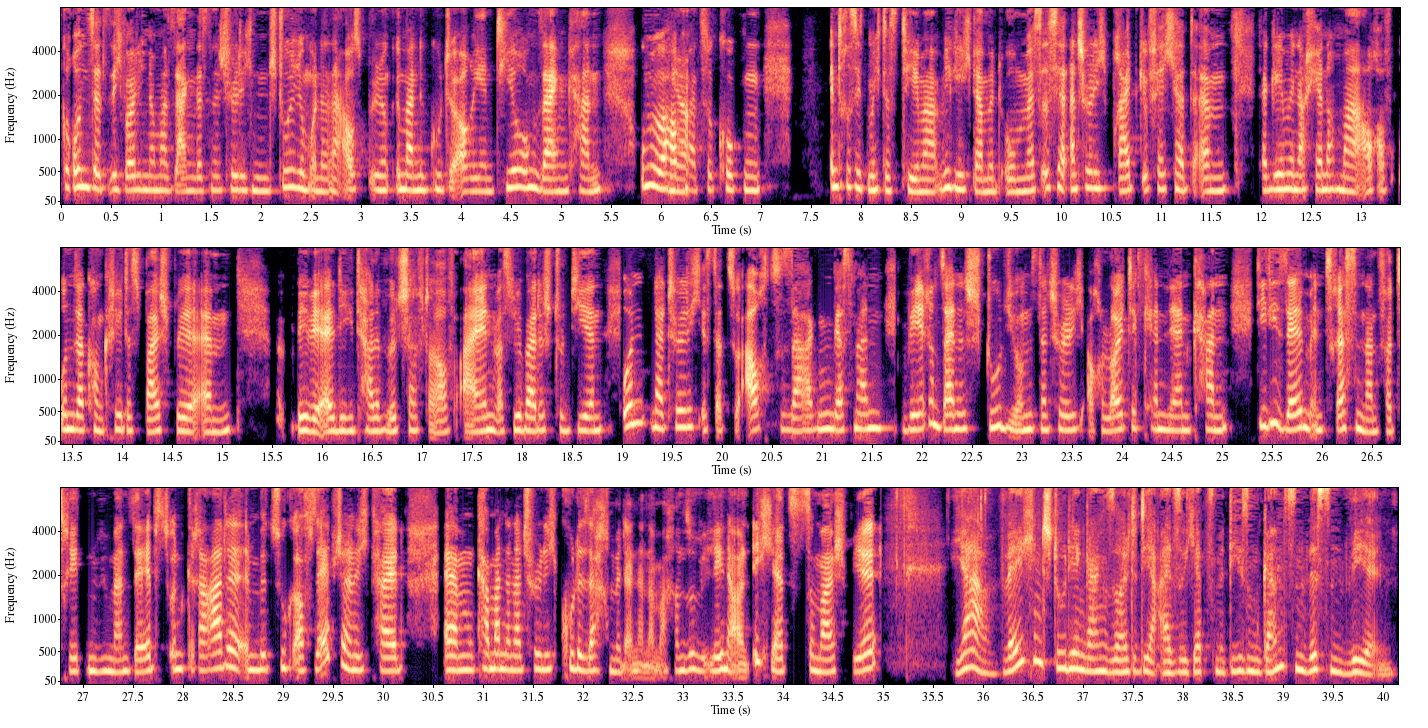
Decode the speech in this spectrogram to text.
Grundsätzlich wollte ich nochmal sagen, dass natürlich ein Studium oder eine Ausbildung immer eine gute Orientierung sein kann, um überhaupt ja. mal zu gucken, interessiert mich das Thema. Wie gehe ich damit um? Es ist ja natürlich breit gefächert. Ähm, da gehen wir nachher nochmal auch auf unser konkretes Beispiel ähm, BWL Digitale Wirtschaft darauf ein, was wir beide studieren. Und natürlich ist dazu auch zu sagen, dass man während seines Studiums natürlich auch Leute kennenlernen kann, die dieselben Interessen dann vertreten wie man selbst. Und gerade in Bezug auf Selbstständigkeit ähm, kann man dann natürlich coole Sachen miteinander machen, so wie Lena und ich jetzt zum Beispiel. Ja, welchen Studiengang solltet ihr also jetzt mit diesem ganzen Wissen wählen?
